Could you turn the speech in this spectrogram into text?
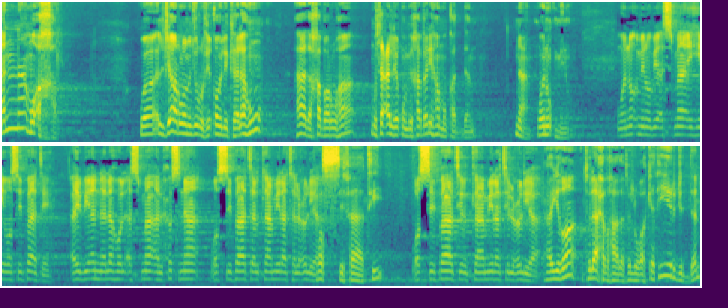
أن مؤخر والجار والمجرور في قولك له هذا خبرها متعلق بخبرها مقدم. نعم ونؤمن. ونؤمن بأسمائه وصفاته أي بأن له الأسماء الحسنى والصفات الكاملة العليا. والصفات والصفات الكاملة العليا. أيضا تلاحظ هذا في اللغة كثير جدا.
